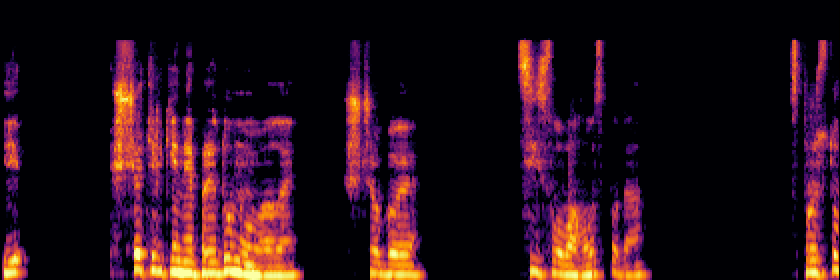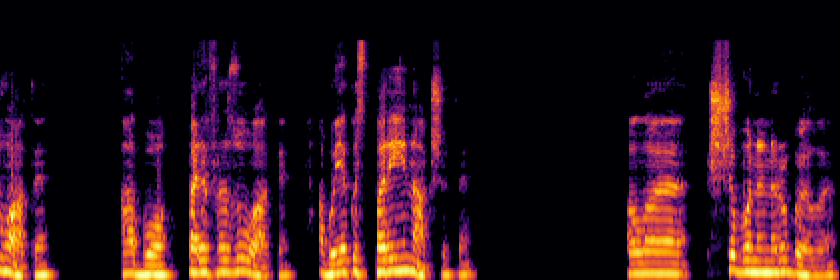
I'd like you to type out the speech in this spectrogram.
І що тільки не придумували, щоб ці слова Господа спростувати або перефразувати, або якось переінакшити. Але що б вони не робили,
